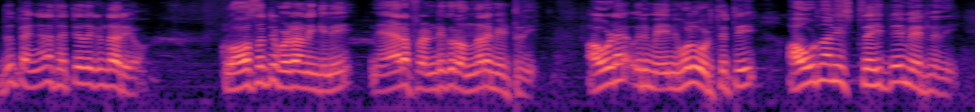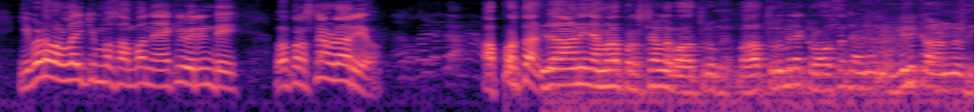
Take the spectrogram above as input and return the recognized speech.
ഇതിപ്പോൾ എങ്ങനെ സെറ്റ് ചെയ്തിട്ടുണ്ട് അറിയോ? ക്ലോസറ്റ് ഇവിടെ ആണെങ്കിൽ നേരെ ഫ്രണ്ടിക്ക് ഒരു ഒന്നര മീറ്റർ അവിടെ ഒരു മെയിൻ ഹോൾ കൊടുത്തിട്ട് അവിടെ നിന്നാണ് ഈ സ്ട്രെയിറ്റ് ലൈൻ വരുന്നത്. ഇവിടെ വെള്ളം വയ്ക്കുമ്പോൾ സംഭവം നേക്കിൽ വരുന്നുണ്ട്. അപ്പോൾ പ്രശ്നം എവിടെ അറിയോ? അപ്പുറത്താണ്. ഇതാണ് നമ്മളെ പ്രശ്നമുള്ള ബാത്റൂം ബാത്റൂമിന്റെ ക്ലോസറ്റ് ആണ് ഉള്ളിൽ കാണുന്നത്.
